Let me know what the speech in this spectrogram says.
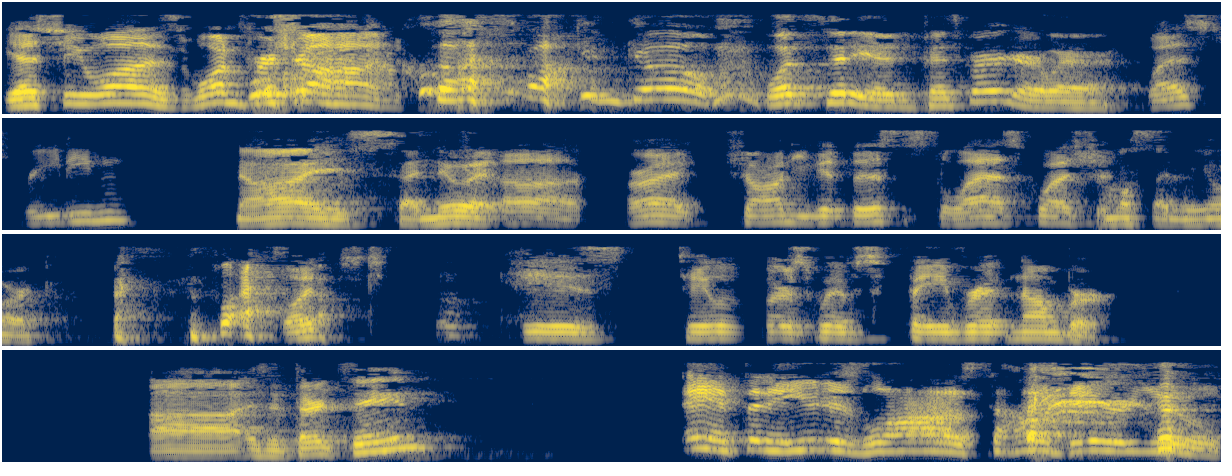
Yes, she was. One for Sean. Let's fucking go. What city? In Pittsburgh or where? West Reading. Nice. I knew it. Uh, all right, Sean, you get this. It's the last question. Almost said New York. Last What question. is Taylor Swift's favorite number? Uh, is it 13? Anthony, you just lost. How dare you?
